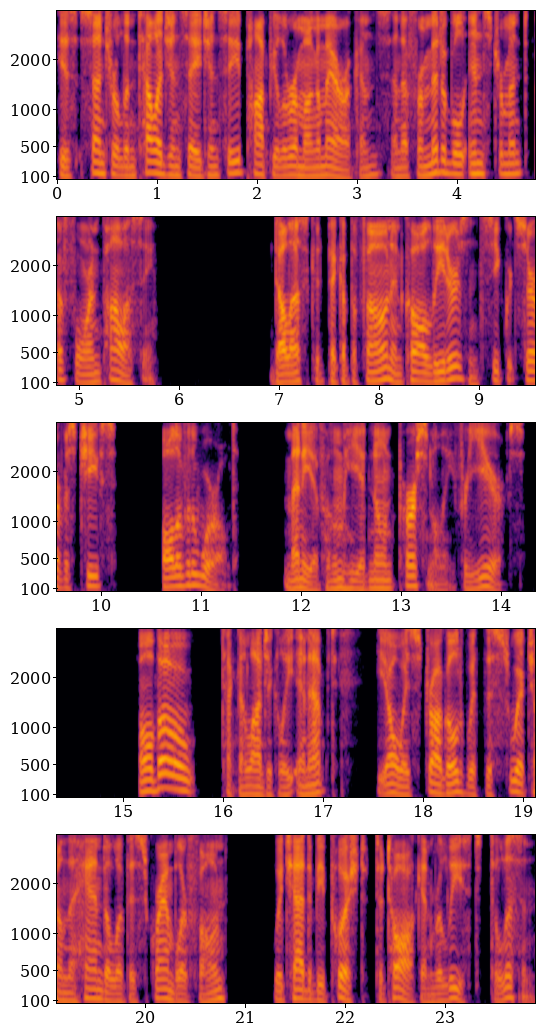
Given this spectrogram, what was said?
his Central Intelligence Agency popular among Americans and a formidable instrument of foreign policy. Dulles could pick up the phone and call leaders and Secret Service chiefs all over the world many of whom he had known personally for years. Although technologically inept, he always struggled with the switch on the handle of his scrambler phone, which had to be pushed to talk and released to listen.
